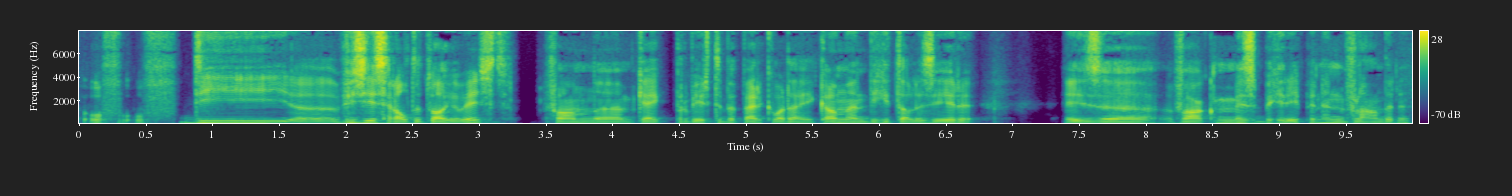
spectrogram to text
Of, of... Die uh, visie is er altijd wel geweest. Van uh, kijk, probeer te beperken wat je kan en digitaliseren is uh, vaak misbegrepen in Vlaanderen.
